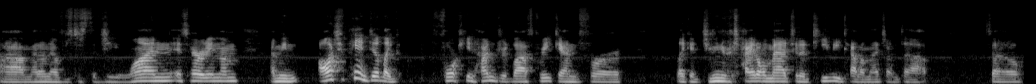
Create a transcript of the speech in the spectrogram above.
Um, I don't know if it's just the G1 is hurting them. I mean, All Japan did like 1400 last weekend for like a junior title match and a TV title match on top. So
